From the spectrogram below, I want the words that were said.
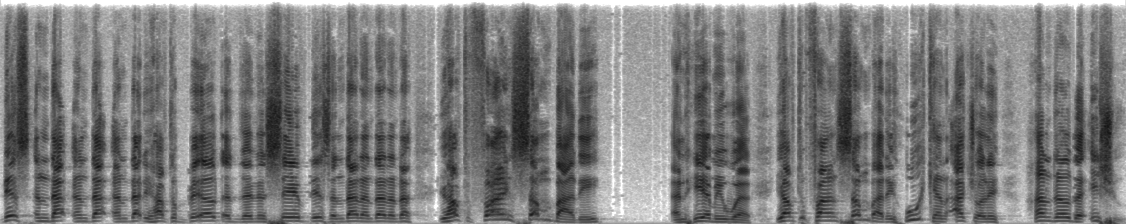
this and that and that and that, you have to build and then save this and that and that and that. You have to find somebody, and hear me well, you have to find somebody who can actually handle the issue.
